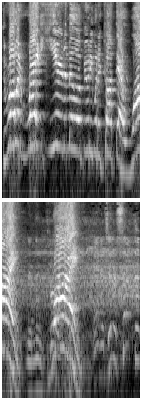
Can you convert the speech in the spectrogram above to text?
Throw it right here in the middle of the field. He would have caught that. Why? Why? And it's intercepted.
